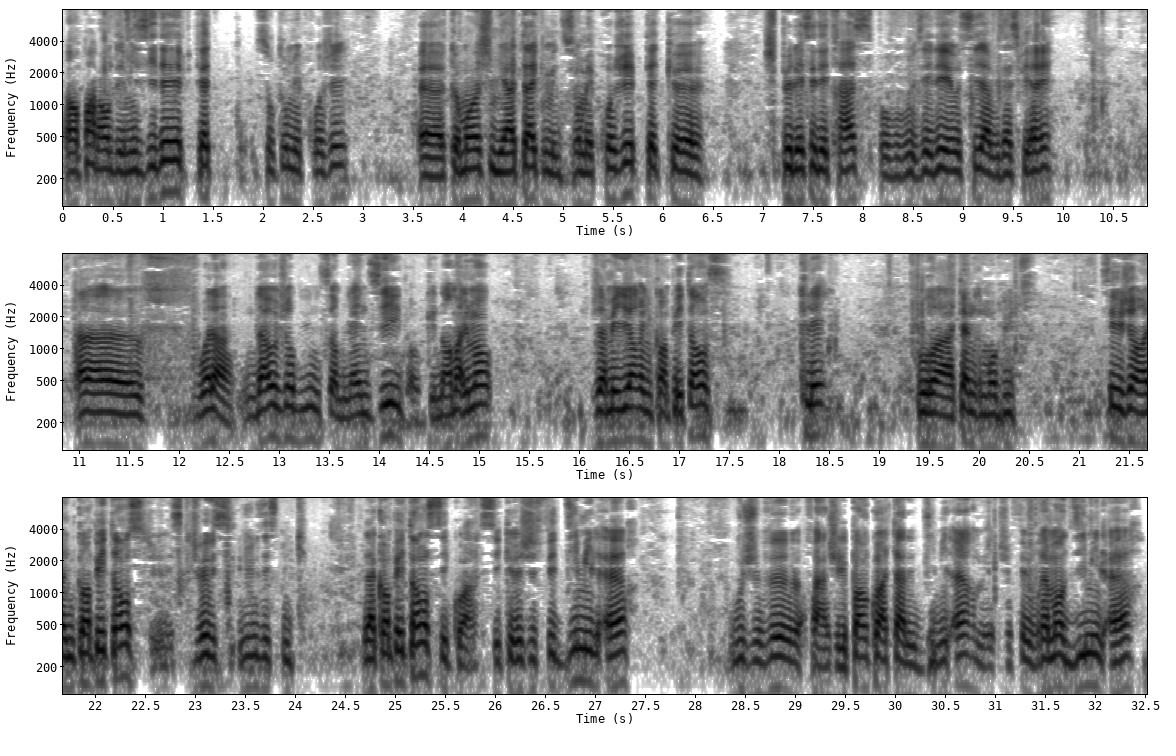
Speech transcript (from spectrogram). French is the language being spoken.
en parlant de mes idées, peut-être surtout mes projets, euh, comment je m'y attaque sur mes projets, peut-être que je peux laisser des traces pour vous aider aussi à vous inspirer. Euh, voilà, là aujourd'hui nous sommes lundi, donc normalement j'améliore une compétence clé pour atteindre mon but. C'est genre une compétence, je vais vous, je vous explique. La compétence, c'est quoi? C'est que je fais 10 000 heures où je veux, enfin, je n'ai pas encore atteint les 10 000 heures, mais je fais vraiment 10 000 heures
